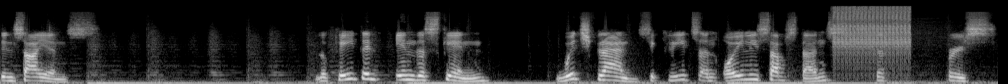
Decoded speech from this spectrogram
In science. Located in the skin, which gland secretes an oily substance that first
